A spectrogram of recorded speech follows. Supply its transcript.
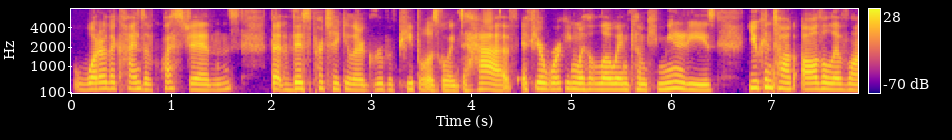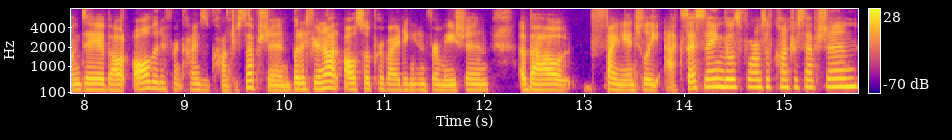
what are the kinds of questions that this particular group of people is going to have. If you're working with low income communities, you can talk all the live long day about all the different kinds of contraception. But if you're not also providing information about financially accessing those forms of contraception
